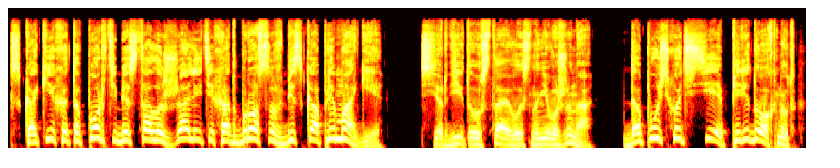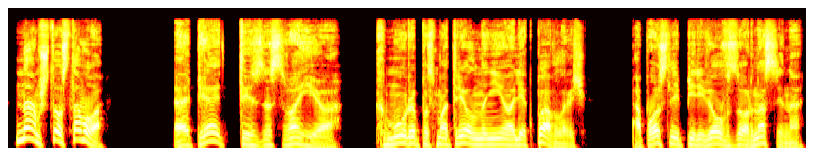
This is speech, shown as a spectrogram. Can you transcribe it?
С каких это пор тебе стало жаль этих отбросов без капли магии? Сердито уставилась на него жена. Да пусть хоть все передохнут, нам что с того? Опять ты за свое. Хмуро посмотрел на нее Олег Павлович, а после перевел взор на сына.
